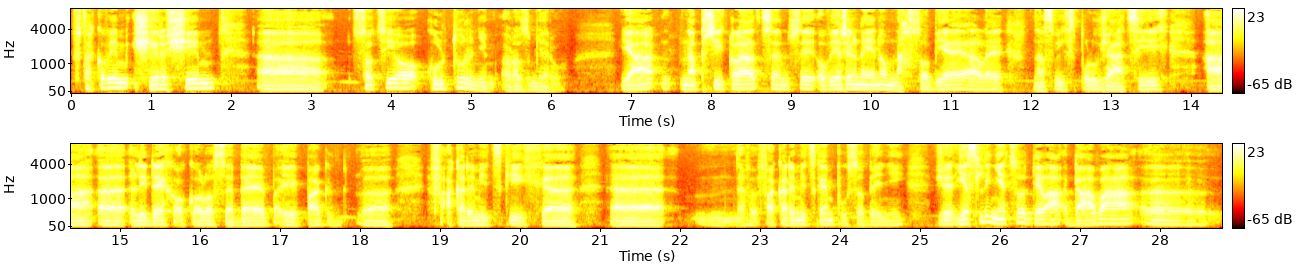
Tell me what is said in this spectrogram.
v takovém širším uh, sociokulturním rozměru. Já například jsem si ověřil nejenom na sobě, ale na svých spolužácích a e, lidech okolo sebe, i pak e, v akademických e, e, v akademickém působení, že jestli něco dělá, dává e,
